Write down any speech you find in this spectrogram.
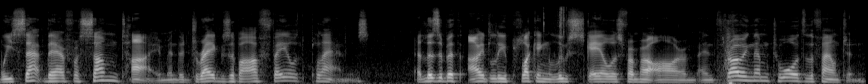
We sat there for some time in the dregs of our failed plans, Elizabeth idly plucking loose scales from her arm and throwing them towards the fountain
